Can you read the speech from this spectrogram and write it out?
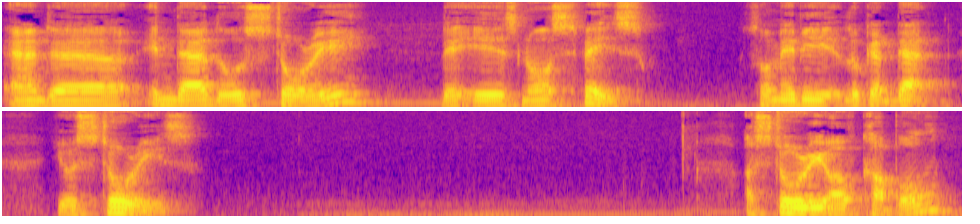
and uh, in that those story there is no space. So maybe look at that your stories. A story of couple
